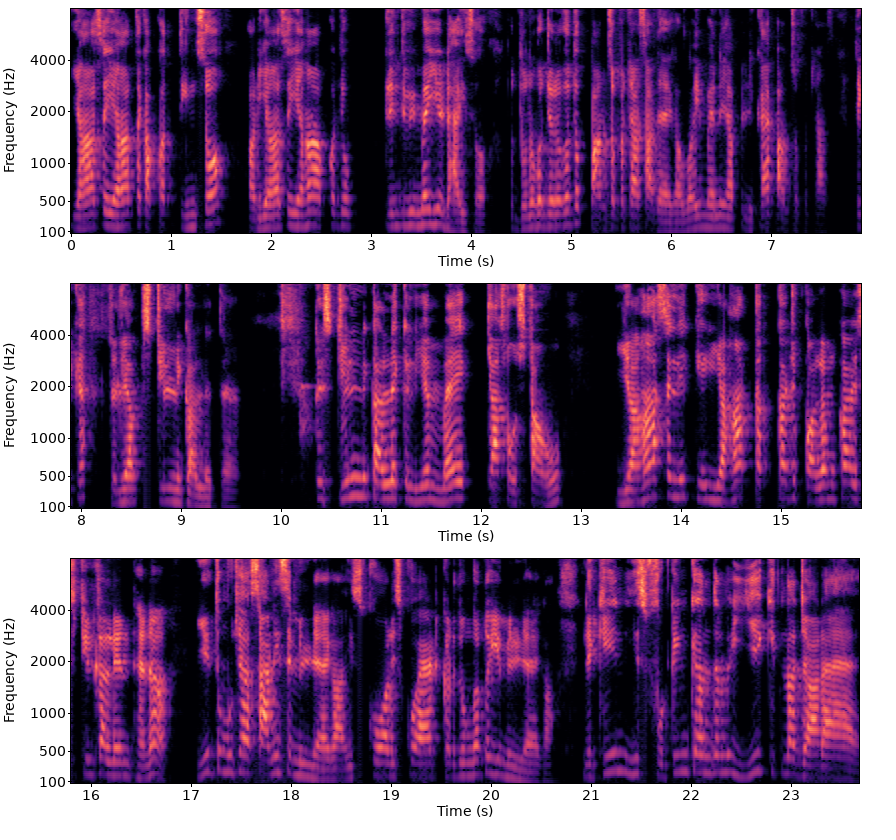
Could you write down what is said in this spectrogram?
यहाँ से यहाँ तक आपका तीन सौ, और यहाँ से यहाँ आपका जो प्रिंट भी में ये ढाई सौ तो दोनों को जोड़ोगे तो पाँच सौ पचास आ जाएगा, वही मैंने यहाँ पे लिखा है पाँच सौ पचास, ठीक है? चलिए आप स्टील निकाल लेते हैं। तो स्टील निकालने के लिए मैं क्या सोचता हूँ, यहाँ से लेके यहाँ तक का जो कॉलम का स्टील का लेंथ है ना ये तो मुझे आसानी से मिल जाएगा। इसको और इसको ऐड कर दूँगा तो ये मिल जाएगा। लेकिन इस फुटिंग के अंदर में ये कितना जा रहा है,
